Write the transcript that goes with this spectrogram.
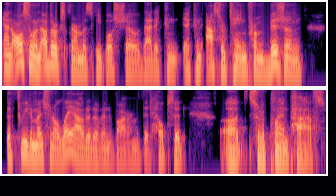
And also in other experiments, people show that it can, it can ascertain from vision the three-dimensional layout of an environment that helps it uh, sort of plan paths.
